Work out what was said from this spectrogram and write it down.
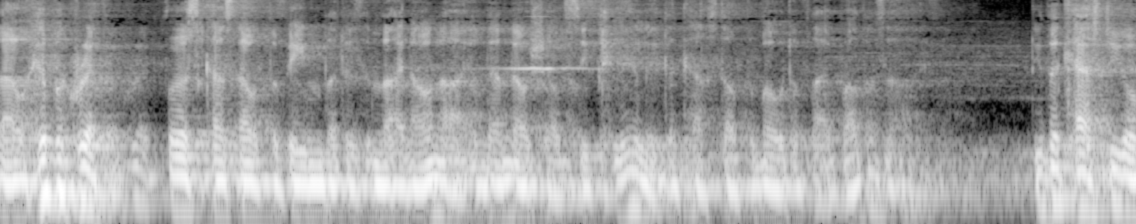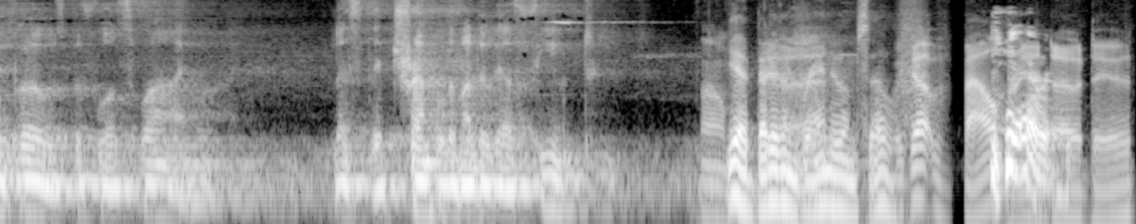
Thou hypocrite, first cast out the beam that is in thine own eye, and then thou shalt see clearly to cast out the mote of thy brother's eye. Neither cast ye your pearls before swine, lest they trample them under their feet. Oh Yeah, my better than Brando himself. We got Val Brando, dude.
